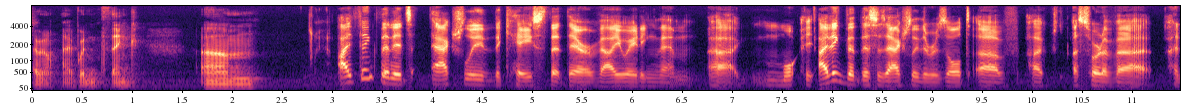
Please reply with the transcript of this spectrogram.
I don't. I wouldn't think. Um, I think that it's actually the case that they're evaluating them uh, more. I think that this is actually the result of a, a sort of a, a,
